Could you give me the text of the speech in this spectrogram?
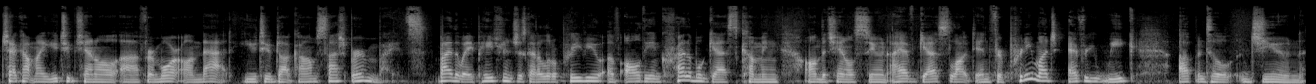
check out my YouTube channel uh, for more on that, youtube.com slash bourbon bites. By the way, patrons just got a little preview of all the incredible guests coming on the channel soon. I have guests locked in for pretty much every week up until June,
